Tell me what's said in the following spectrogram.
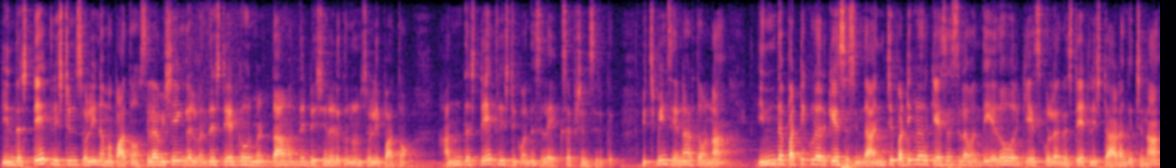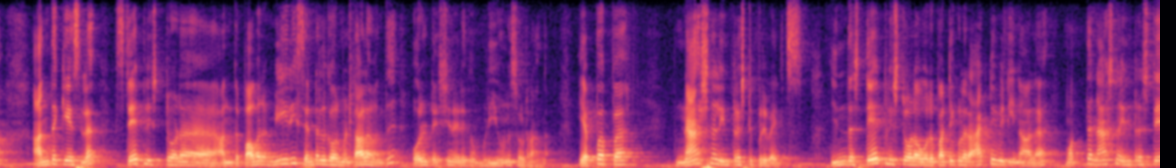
இந்த ஸ்டேட் லிஸ்ட்டுன்னு சொல்லி நம்ம பார்த்தோம். சில விஷயங்கள் வந்து ஸ்டேட் கவர்மெண்ட் தான் வந்து டெசிஷன் எடுக்கணும்னு சொல்லி பார்த்தோம். அந்த ஸ்டேட் லிஸ்ட்டுக்கு வந்து சில எக்ஸப்ஷன்ஸ் இருக்குது விச் மீன்ஸ் என்ன அர்த்தம்னா இந்த பர்டிகுலர் கேசஸ் இந்த அஞ்சு பர்டிகுலர் கேசஸில் வந்து ஏதோ ஒரு கேஸ்க்குள்ளே இந்த ஸ்டேட் லிஸ்ட்டு அடங்குச்சுன்னா அந்த கேஸில் ஸ்டேட் லிஸ்ட்டோட அந்த பவரை மீறி சென்ட்ரல் கவர்மெண்ட்டால் வந்து ஒரு டெசிஷன் எடுக்க முடியும்னு சொல்கிறாங்க எப்பப்போ? நேஷ்னல் இன்ட்ரெஸ்ட் ப்ரிவைல்ஸ் இந்த ஸ்டேட் லிஸ்ட்டோட ஒரு பர்டிகுலர் ஆக்டிவிட்டினால் மொத்த நேஷ்னல் இன்ட்ரெஸ்ட்டே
